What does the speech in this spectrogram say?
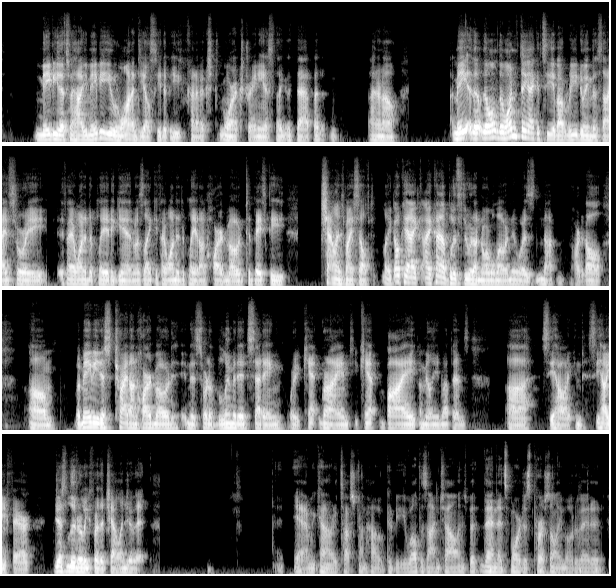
maybe that's how you maybe you would want a dlc to be kind of ext- more extraneous like, like that but i don't know. May, the, the, the one thing i could see about redoing the side story if i wanted to play it again was like if i wanted to play it on hard mode to basically challenge myself to, like okay I, I kind of blitzed through it on normal mode and it was not hard at all. Um, but maybe just try it on hard mode in this sort of limited setting where you can't grind, you can't buy a million weapons. Uh, see how I can see how you fare, just literally for the challenge of it. Yeah, and we kind of already touched on how it could be a well-designed challenge, but then it's more just personally motivated.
